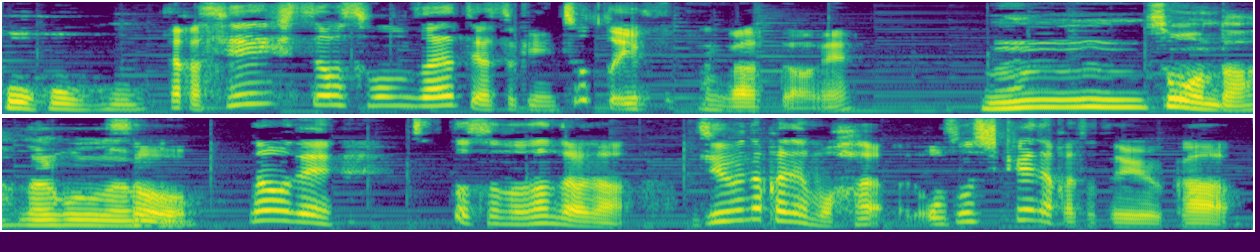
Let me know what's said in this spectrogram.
ほうほうほう。なんか性質は存在だってやった時にちょっと違和感があったのね。うーん、そうなんだ。なるほどなるほそう。なので、ちょっとその、なんだろうな、自分の中でもは、落としきれなかったというか、ど。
